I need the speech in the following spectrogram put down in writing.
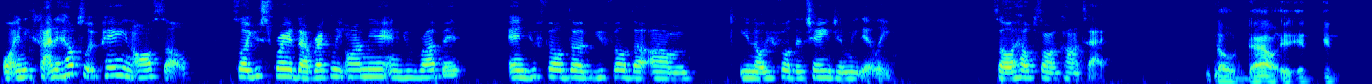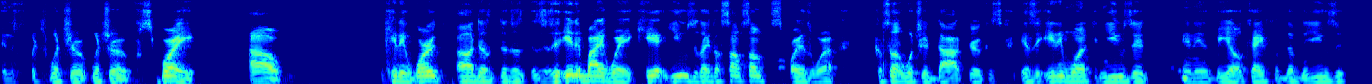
or any kind, it helps with pain also. So you spray it directly on there, and you rub it, and you feel the you feel the um you know you feel the change immediately. So it helps on contact no doubt. It, it, it, with your with your spray, uh, can it work? Uh, does, does, does anybody where it can't use it? Like some some sprays where consult with your doctor. Because is it anyone can use it and it'd be okay for them to use it?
